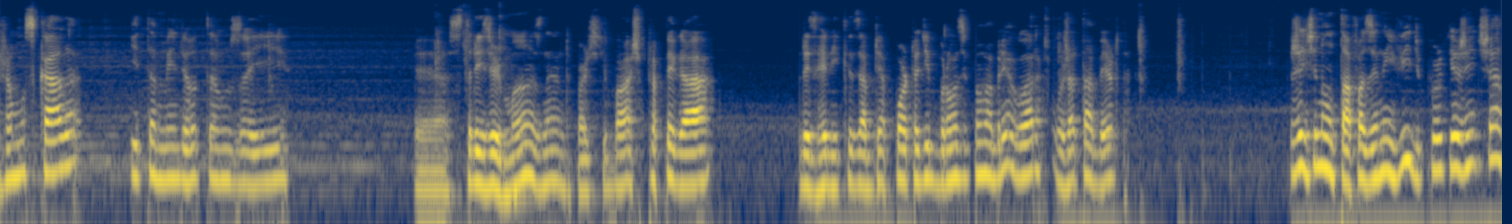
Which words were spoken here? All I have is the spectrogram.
Chamuscada e também derrotamos aí é, as três irmãs, né, da parte de baixo, para pegar três relíquias e abrir a porta de bronze vamos abrir agora, ou já está aberta. A gente não está fazendo em vídeo porque a gente já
